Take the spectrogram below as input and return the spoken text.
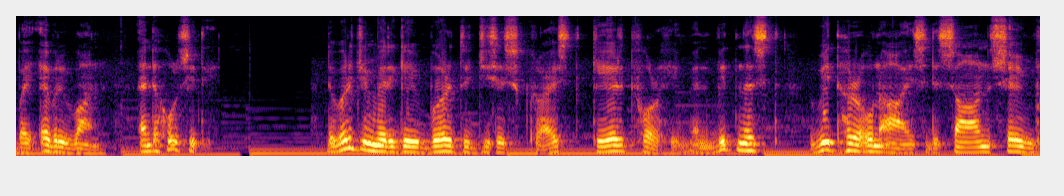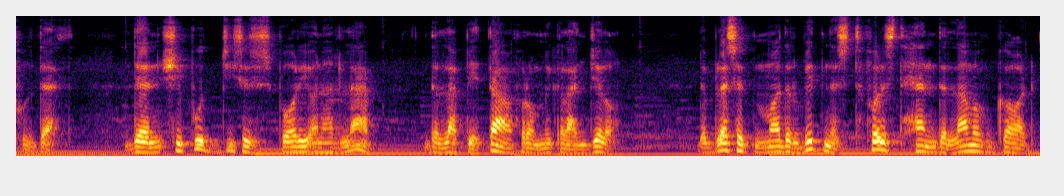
by everyone and the whole city. The Virgin Mary gave birth to Jesus Christ, cared for him, and witnessed with her own eyes the son's shameful death. Then she put Jesus' body on her lap, the La Pietà from Michelangelo. The Blessed Mother witnessed firsthand the Lamb of God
